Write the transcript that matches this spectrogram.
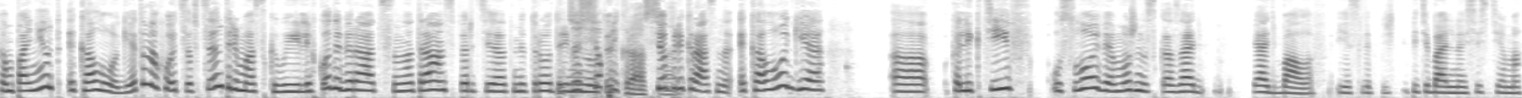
компонент экологии. Это находится в центре Москвы, легко добираться на транспорте от метро 3 ну, минуты. Все прекрасно. Все прекрасно. Экология, а, коллектив, условия, можно сказать, 5 баллов, если пятибальная система.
